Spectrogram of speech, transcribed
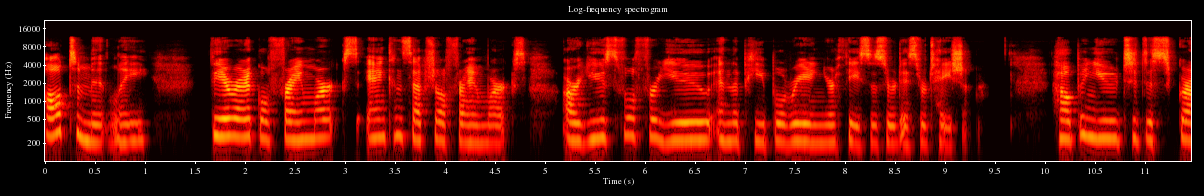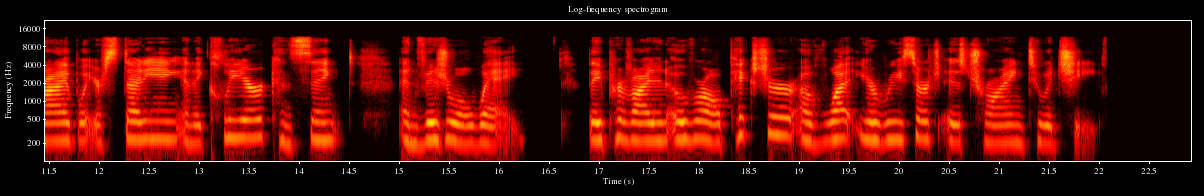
Ultimately, theoretical frameworks and conceptual frameworks are useful for you and the people reading your thesis or dissertation, helping you to describe what you're studying in a clear, succinct, and visual way. They provide an overall picture of what your research is trying to achieve.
